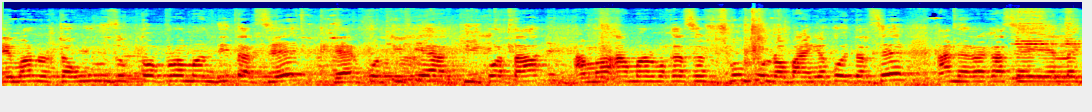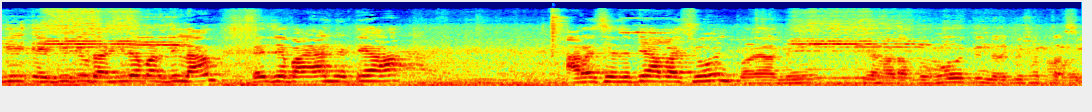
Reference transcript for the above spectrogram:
এই মানুষটা উপযুক্ত প্রমাণ দিতারছে, এর প্রতিটি কি কথা আমার আমার কাছে সম্পূর্ণ বাইঙ্গে কইতারছে আনারা কাছে এর লাগি এই ভিডিওটা হিরেবার দিলাম। এই যে ভাই, আনে টেহা আড়াইশো যে টেহা পাইছুন ভাই, আমি টেহাটা বহুত দিন ধরে বিশত্তা আছি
